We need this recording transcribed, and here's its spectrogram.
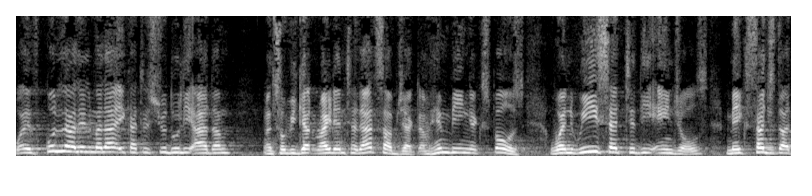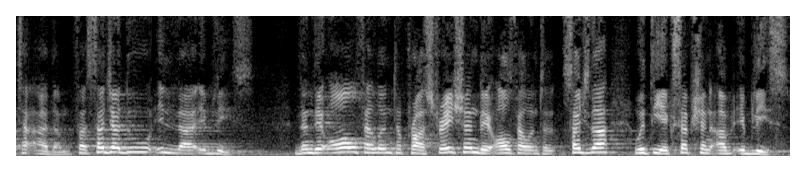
وَإِذْ قُلْنَا لِلْمَلَائِكَةِ اسْجُدُوا لِآدَمَ and so we get right into that subject of him being exposed. When we said to the angels, make sajda to Adam, فَسَجَدُوا إِلَّا إِبْلِيسِ Then they all fell into prostration, they all fell into sajda, with the exception of Iblis.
